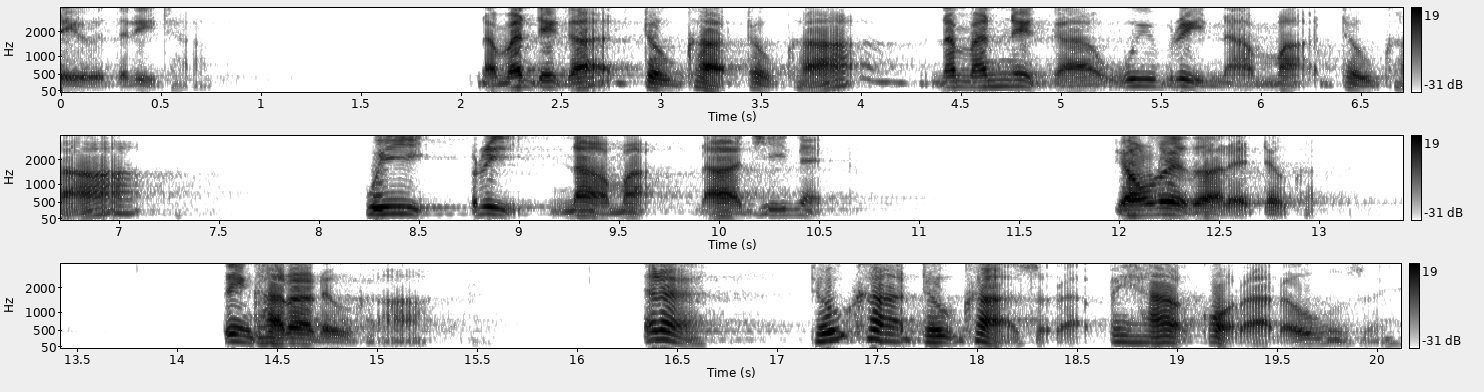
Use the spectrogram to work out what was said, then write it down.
လေးကိုသတိထားနံပါတ်1ကဒုက္ခဒုက္ခနံပါတ်2ကဝိပရိနာမဒုက္ခဝိပရိနာမဒါကြီးနဲ့ပြောင်းလဲသွားတဲ့ဒုက္ခသင်္ခါရဒုက္ခအဲ့ဒါဒုက္ခဒုက္ခဆိုတာဘယ်ဟာခေါ်တာတော့ဆိုရင်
